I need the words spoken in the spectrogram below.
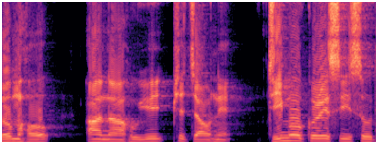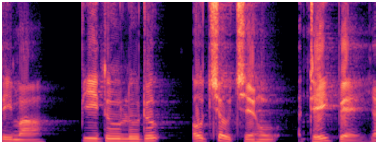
သို့မဟုတ် အာဏာဟူ၍ဖြစ်ကြောင်းနှင့်ဒီမိုကရေစီဆိုသည်မှာပြည်သူလူထုအုပ်ချုပ်ခြင်းဟုအတိတ်ပဲရ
